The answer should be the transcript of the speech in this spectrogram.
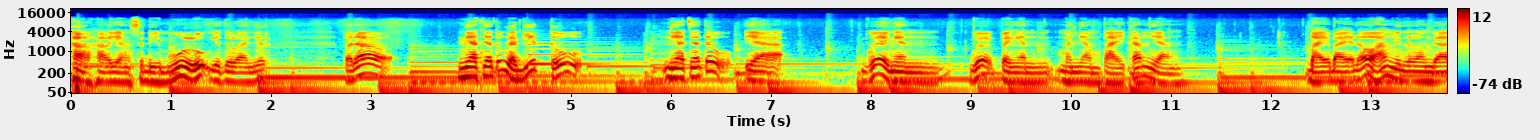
hal-hal yang sedih mulu gitu loh anjir. Padahal niatnya tuh gak gitu. Niatnya tuh ya gue ingin gue pengen menyampaikan yang baik-baik doang gitu loh nggak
